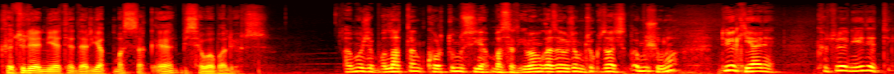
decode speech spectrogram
Kötülüğe niyet eder yapmazsak eğer bir sevap alıyoruz. Ama hocam Allah'tan korktuğumuz için yapmazsak. İmam Gazali hocam çok güzel açıklamış onu. Diyor ki yani kötülüğe niyet ettik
